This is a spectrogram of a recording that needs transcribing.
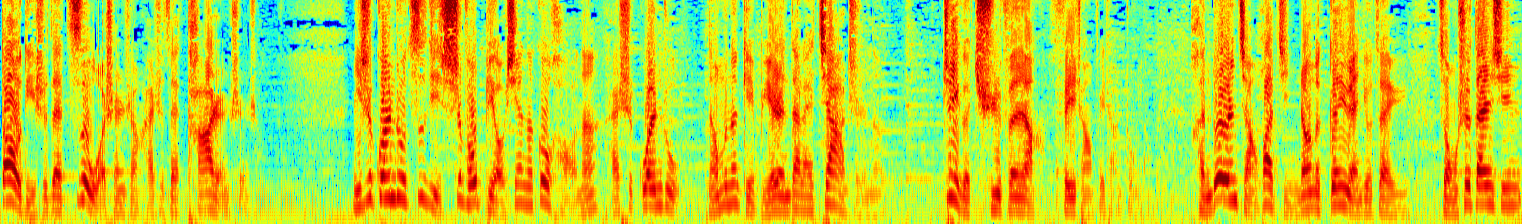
到底是在自我身上还是在他人身上？你是关注自己是否表现得够好呢，还是关注能不能给别人带来价值呢？这个区分啊，非常非常重要。很多人讲话紧张的根源就在于。总是担心，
